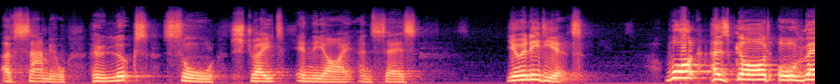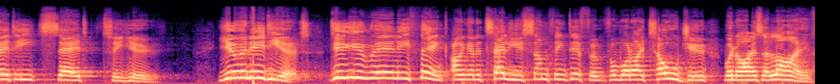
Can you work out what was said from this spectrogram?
of Samuel, who looks Saul straight in the eye and says, You're an idiot. What has God already said to you? You're an idiot. Do you really think I'm going to tell you something different from what I told you when I was alive?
